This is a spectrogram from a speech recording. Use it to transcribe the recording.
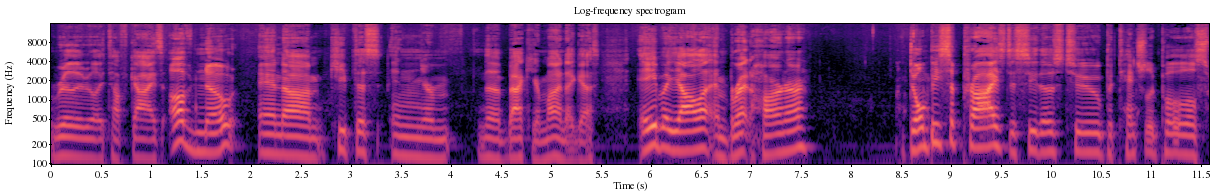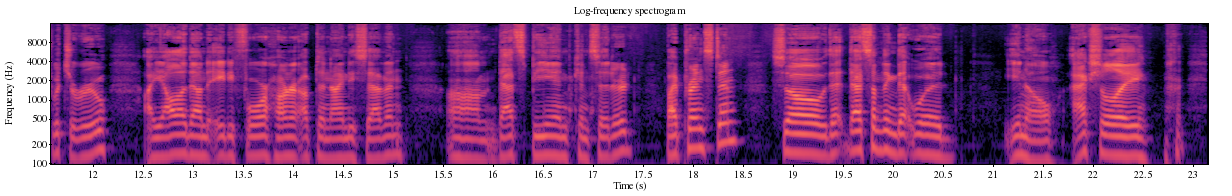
really, really tough guys. Of note, and um, keep this in your the back of your mind, I guess. Abe Ayala and Brett Harner. Don't be surprised to see those two potentially pull a little switcheroo. Ayala down to 84, Harner up to 97. Um, that's being considered by Princeton. So that that's something that would, you know, actually,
